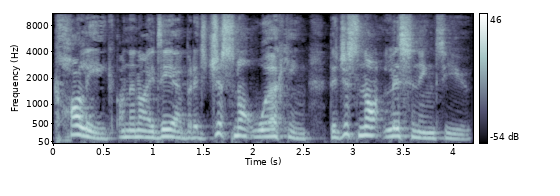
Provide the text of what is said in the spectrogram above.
colleague on an idea, but it's just not working. They're just not listening to you.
